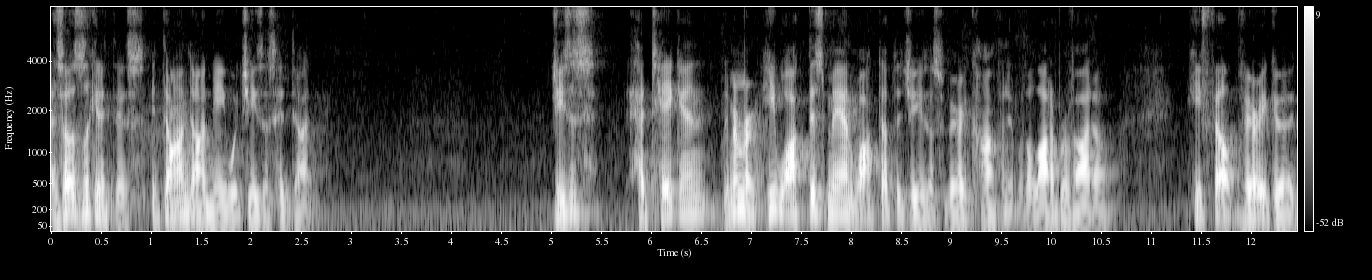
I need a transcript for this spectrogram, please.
As I was looking at this, it dawned on me what Jesus had done. Jesus had taken, remember, he walked, this man walked up to Jesus very confident with a lot of bravado he felt very good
